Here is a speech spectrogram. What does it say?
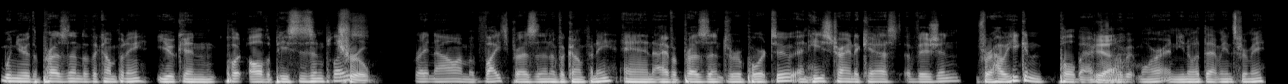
when you're the president of the company, you can put all the pieces in place. True. Right now, I'm a vice president of a company and I have a president to report to, and he's trying to cast a vision for how he can pull back a little bit more. And you know what that means for me?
